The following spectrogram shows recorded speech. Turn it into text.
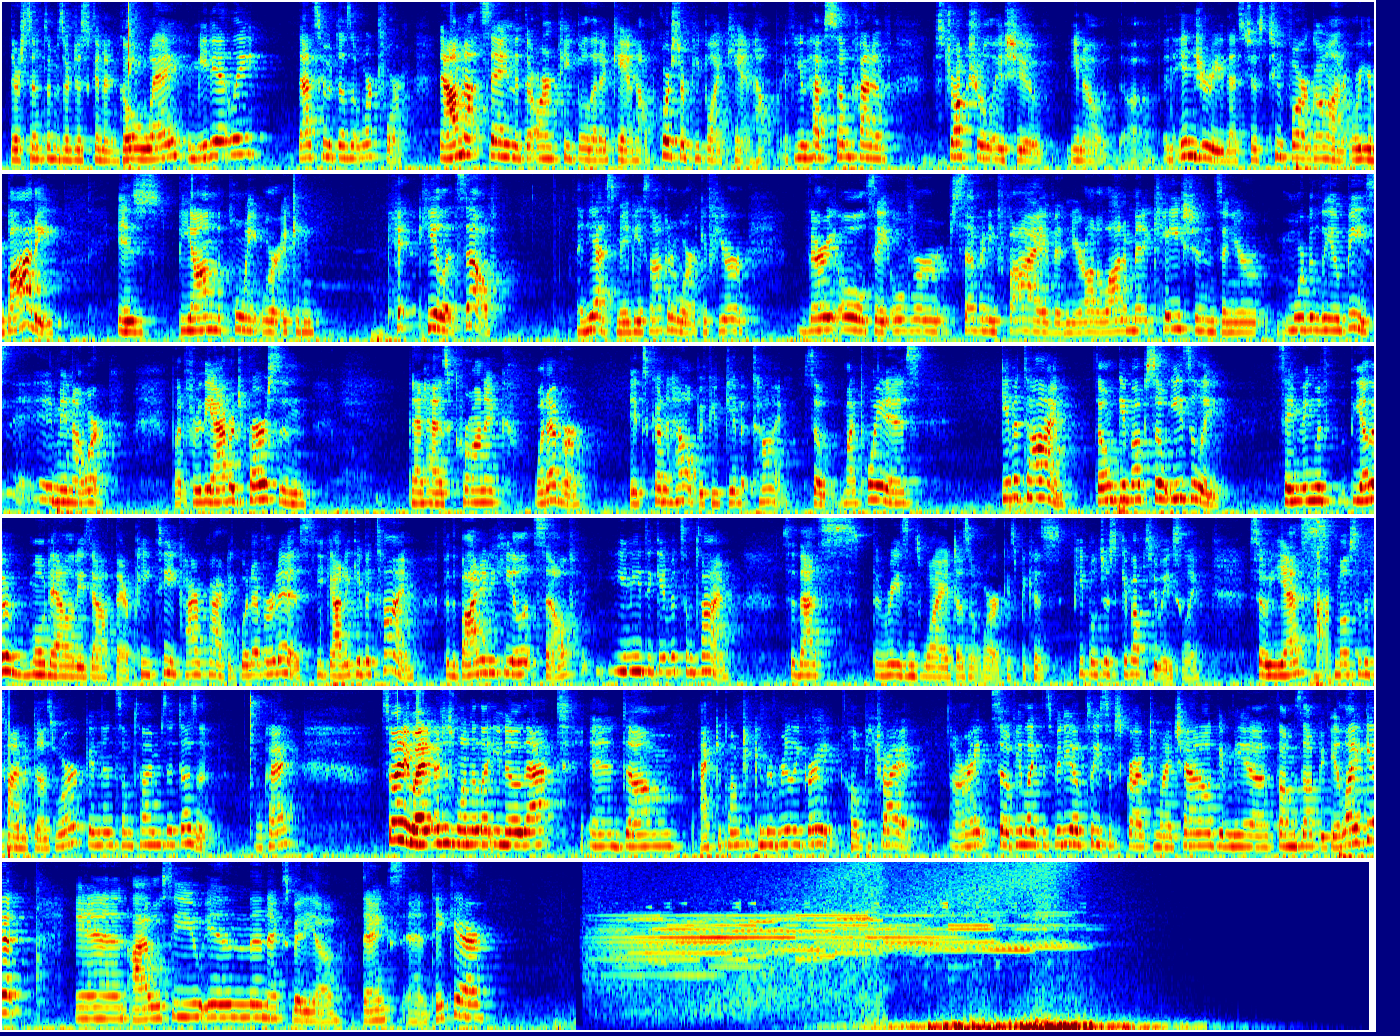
their symptoms are just going to go away immediately, that's who it doesn't work for. Now, I'm not saying that there aren't people that I can't help. Of course, there are people I can't help. If you have some kind of structural issue, you know, uh, an injury that's just too far gone, or your body is beyond the point where it can heal itself, then yes, maybe it's not going to work. If you're very old, say over 75, and you're on a lot of medications and you're morbidly obese, it may not work. But for the average person that has chronic whatever, it's going to help if you give it time. So, my point is give it time. Don't give up so easily. Same thing with the other modalities out there PT, chiropractic, whatever it is. You got to give it time. For the body to heal itself, you need to give it some time. So, that's the reasons why it doesn't work is because people just give up too easily. So yes, most of the time it does work, and then sometimes it doesn't. Okay. So anyway, I just wanted to let you know that, and um, acupuncture can be really great. Hope you try it. All right. So if you like this video, please subscribe to my channel. Give me a thumbs up if you like it, and I will see you in the next video. Thanks, and take care.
